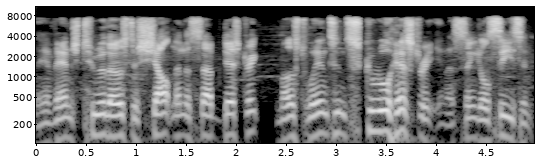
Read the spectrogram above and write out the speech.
They avenged two of those to Shelton in the sub district. Most wins in school history in a single season.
